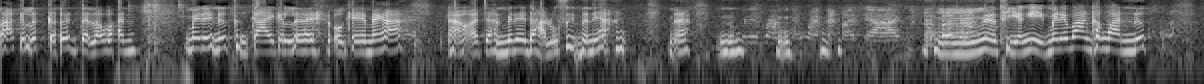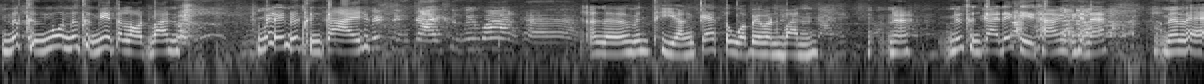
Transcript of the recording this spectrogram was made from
ระกันเหลือเกินแต่ละวัน ไม่ได้นึกถึงกายกันเลย โอเคไหมคะอ้าวอาจารย์ไม่ได้ด่าลูกศิษย์นะเนี่ยนะอืมๆไม่ได้ว่างทั้งวันนะคะอาจารย์อืมเถียงอีกไม่ได้ว่างทั้งวันนึก นึกถึงนู่นนึกถึงนี่ตลอดวัน ไม่ได้นึกถึงกายนึกถึงกายคือไม่ว่างค่ะอะไรมันเถียงแก้ตัวไปวันๆนะนึกถึงกายได้กี่ครั้งเห็นไหมนั่นแหละ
